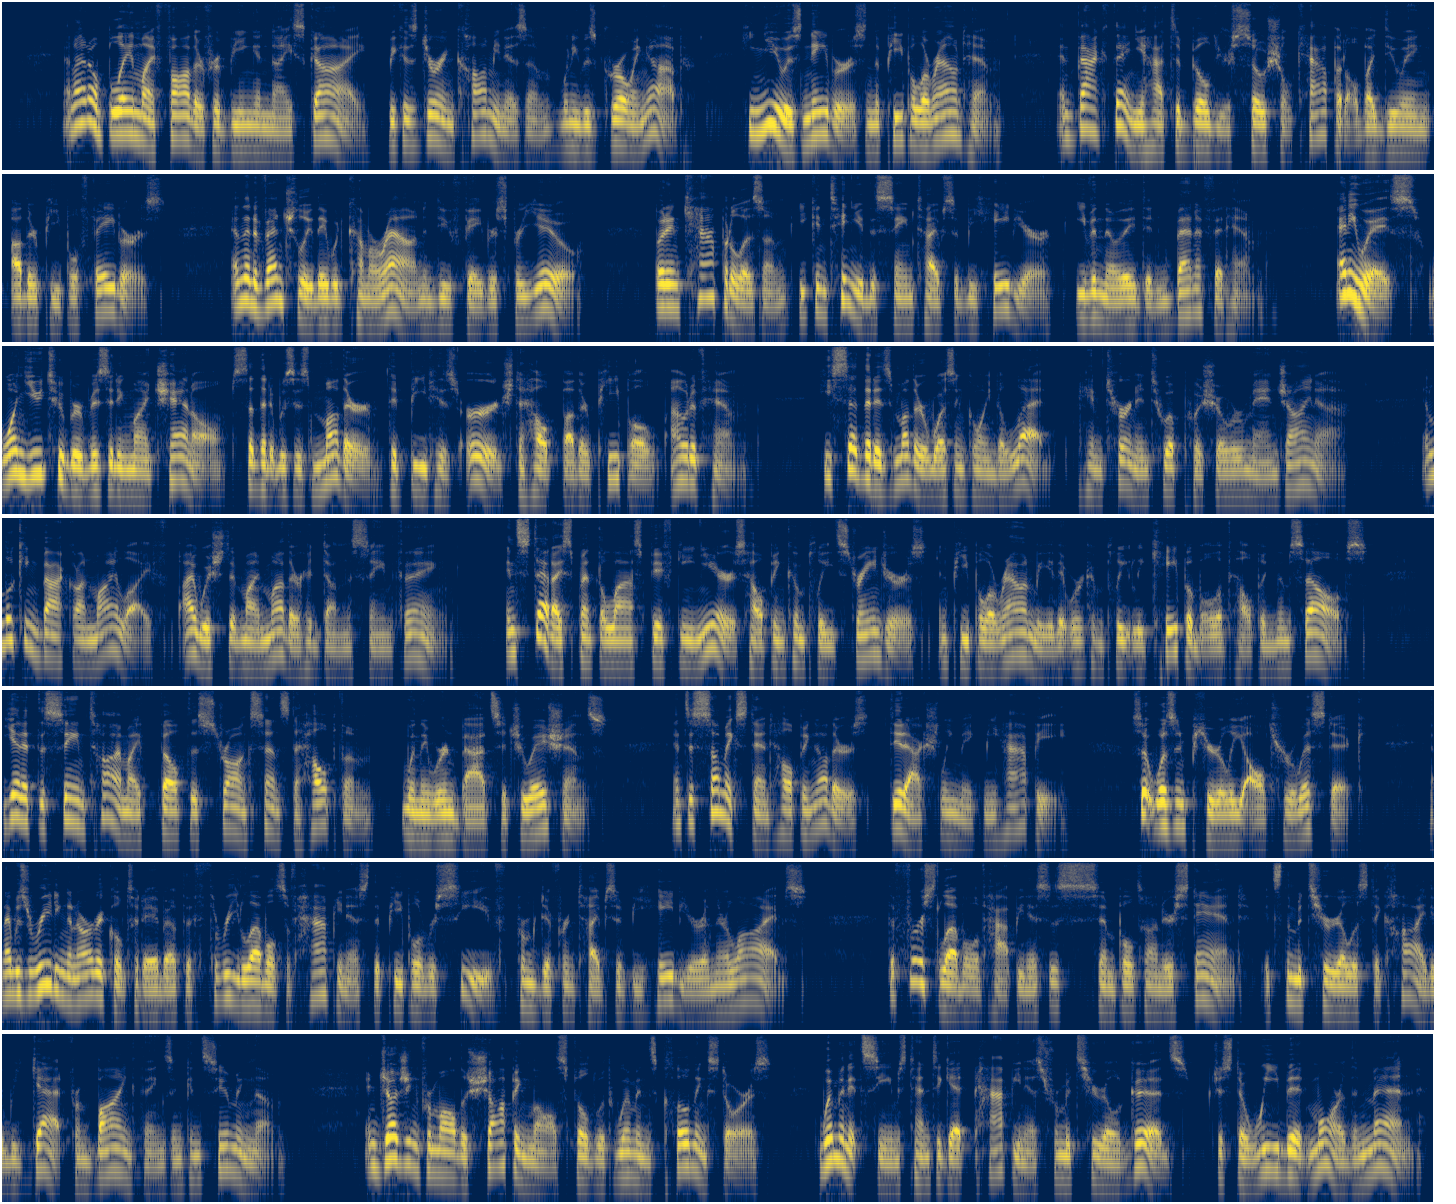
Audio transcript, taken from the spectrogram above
And I don't blame my father for being a nice guy, because during communism, when he was growing up, he knew his neighbors and the people around him. And back then, you had to build your social capital by doing other people favors. And then eventually they would come around and do favors for you. But in capitalism, he continued the same types of behavior, even though they didn't benefit him. Anyways, one YouTuber visiting my channel said that it was his mother that beat his urge to help other people out of him. He said that his mother wasn't going to let him turn into a pushover mangina. And looking back on my life, I wish that my mother had done the same thing. Instead, I spent the last 15 years helping complete strangers and people around me that were completely capable of helping themselves. Yet at the same time, I felt this strong sense to help them when they were in bad situations. And to some extent, helping others did actually make me happy. So it wasn't purely altruistic. And I was reading an article today about the three levels of happiness that people receive from different types of behavior in their lives. The first level of happiness is simple to understand it's the materialistic high that we get from buying things and consuming them. And judging from all the shopping malls filled with women's clothing stores, women, it seems, tend to get happiness from material goods just a wee bit more than men.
